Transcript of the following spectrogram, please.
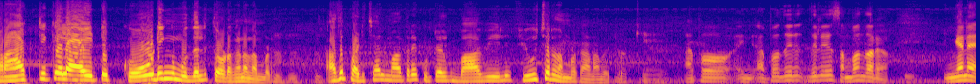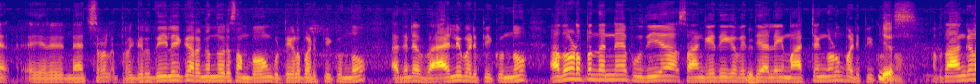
പ്രാക്ടിക്കലായിട്ട് കോഡിങ് മുതൽ തുടങ്ങണം നമ്മൾ. അത് പഠിച്ചാൽ മാത്രമേ കുട്ടികൾക്ക് ഭാവിയിൽ ഫ്യൂച്ചർ നമ്മൾ കാണാൻ പറ്റൂ. അപ്പോൾ അപ്പോൾ ഇതിൽ ഇതിൽ സംഭവം എന്താ പറയുക? ഇങ്ങനെ നാച്ചുറൽ പ്രകൃതിയിലേക്ക് ഇറങ്ങുന്ന ഒരു സംഭവം കുട്ടികളെ പഠിപ്പിക്കുന്നു അതിന്റെ വാല്യൂ പഠിപ്പിക്കുന്നു. അതോടൊപ്പം തന്നെ പുതിയ സാങ്കേതിക വിദ്യ അല്ലെങ്കിൽ മാറ്റങ്ങളും പഠിപ്പിക്കുന്നു. അപ്പോൾ താങ്കൾ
